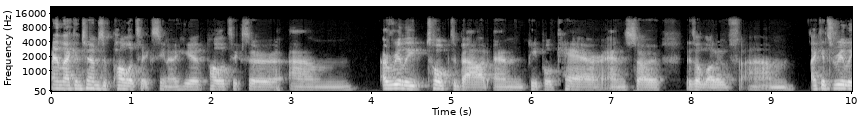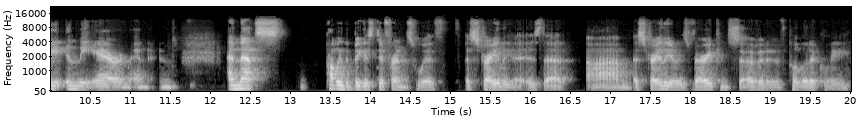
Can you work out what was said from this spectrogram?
and like in terms of politics, you know, here politics are um, are really talked about, and people care, and so there's a lot of um, like it's really in the air, and and and and that's probably the biggest difference with Australia is that um, Australia is very conservative politically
